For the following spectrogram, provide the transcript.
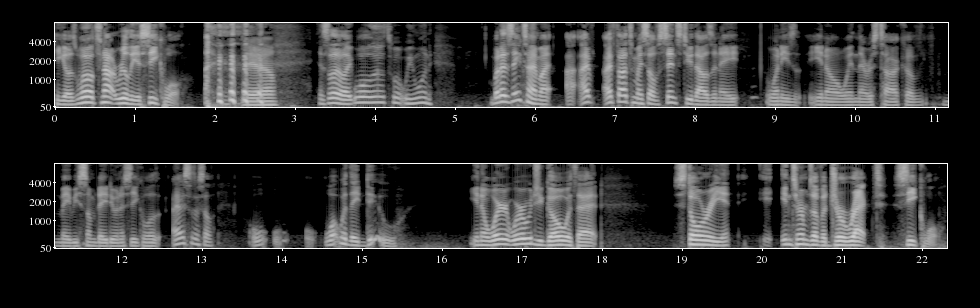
he goes, "Well, it's not really a sequel." Yeah. And so they're like, "Well, that's what we wanted." But at the same time, I, I I've thought to myself since 2008 when he's you know when there was talk of maybe someday doing a sequel, I asked myself, "W- w- what would they do? You know, where where would you go with that story in, in terms of a direct sequel?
